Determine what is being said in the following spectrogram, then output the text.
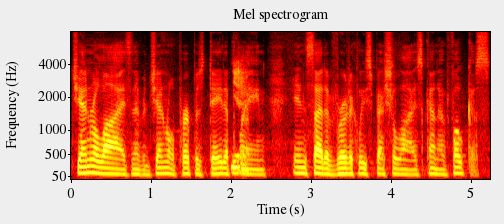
generalize and have a general purpose data plane yeah. inside a vertically specialized kind of focus.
